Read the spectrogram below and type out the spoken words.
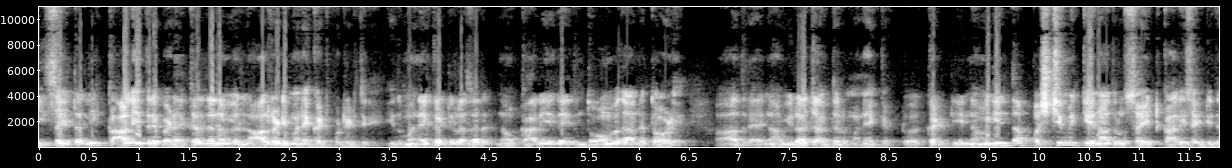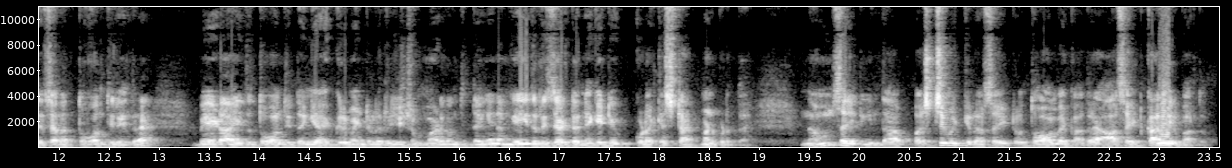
ಈ ಸೈಟಲ್ಲಿ ಖಾಲಿ ಇದ್ರೆ ಬೇಡ. ಯಾಕಂದ್ರೆ ನಾವು ಇಲ್ಲಿ ಆಲ್ರೆಡಿ ಮನೆ ಕಟ್ಬಿಟ್ಟಿರ್ತೀವಿ ಇದು ಮನೆ ಕಟ್ಟಿಲ್ಲ ಸರ್. ನಾವು ಖಾಲಿ ಇದೆ, ಇದನ್ನ ತೊಗೊಂಬೋದ ಅಂದರೆ ತೊಗೊಳ್ಳಿ. ಆದರೆ ನಾವಿರೋ ಜಾಗದಲ್ಲಿ ಮನೆ ಕಟ್ಟು, ಕಟ್ಟಿ, ನಮಗಿಂತ ಪಶ್ಚಿಮಕ್ಕೆ ಏನಾದರೂ ಸೈಟ್ ಖಾಲಿ ಸೈಟ್ ಇದೆ ಸರ್, ಅದು ತೊಗೊತೀರಿ ಅಂದರೆ ಬೇಡ, ಇದು ತೊಗೊಂತಿದ್ದಂಗೆ ಅಗ್ರಿಮೆಂಟ್ ಎಲ್ಲ ರಿಜಿಸ್ಟರ್ ಮಾಡ್ಕೊಂತಿದ್ದಂಗೆ ನಮಗೆ ಇದು ರಿಸಲ್ಟ್ ನೆಗೆಟಿವ್ ಕೊಡೋಕ್ಕೆ ಸ್ಟಾರ್ಟ್ ಮಾಡಿಬಿಡುತ್ತೆ. ನಮ್ಮ ಸೈಟ್ಗಿಂತ ಪಶ್ಚಿಮಕ್ಕಿರೋ ಸೈಟು ತೊಗೊಬೇಕಾದ್ರೆ ಆ ಸೈಟ್ ಖಾಲಿ ಇರಬಾರ್ದು.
